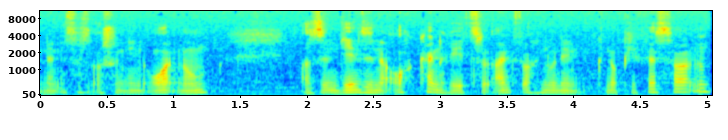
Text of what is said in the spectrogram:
Und dann ist das auch schon in Ordnung. Also in dem Sinne auch kein Rätsel. Einfach nur den Knopf hier festhalten.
